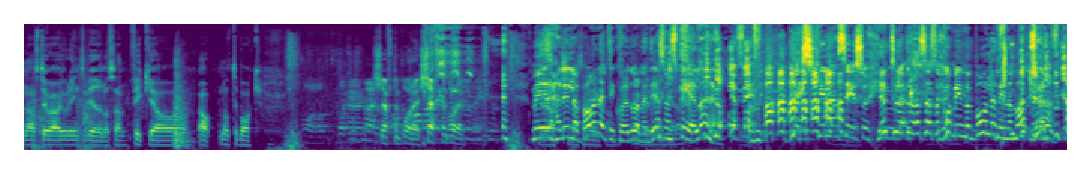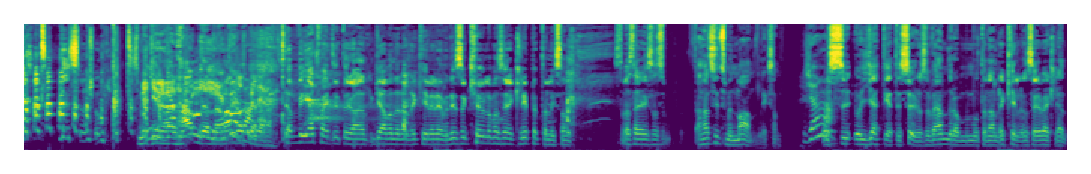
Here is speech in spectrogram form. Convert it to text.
när han stod och gjorde intervjun och sen fick jag ja, något tillbaka. Käften på dig, käften på dig! Men är det här lilla barnet i korridoren, är det som spelare? Ja, den killen ser så himla... Jag trodde det var så som kom in med bollen innan matchen. Jag vet, det är så roligt. Och höll handen med de andra spelarna. Jag vet faktiskt inte hur gammal den andra killen är, men det är så kul om man ser det klippet och liksom Sebastian Eriksson, han ser ut som en man liksom. Ja. Och, su- och jätte, jättesur och så vänder de mot den andra killen och så är det verkligen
